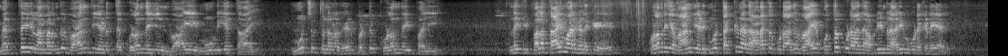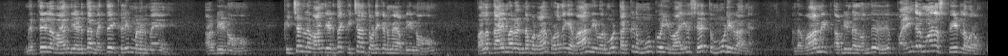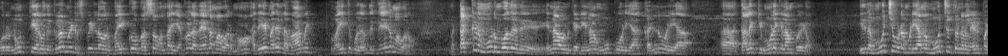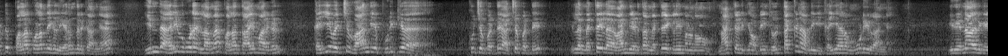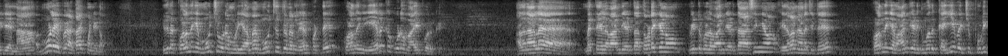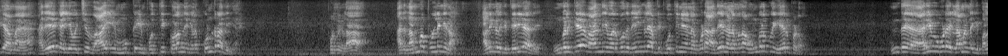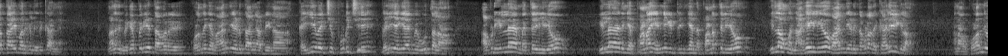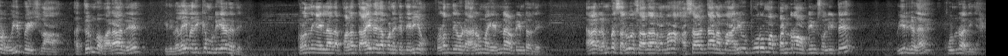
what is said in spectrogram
மெத்தையில் அமர்ந்து வாந்தி எடுத்த குழந்தையின் வாயை மூடிய தாய். மூச்சு திணறல் ஏற்பட்டு குழந்தை பலி. இன்னைக்கு பல தாய்மார்களுக்கு குழந்தைங்க வாந்தி எடுக்கும்போது டக்குன்னு அதை அடக்கக்கூடாது வாயை பொத்தக்கூடாது அப்படின்ற அறிவு கூட கிடையாது. மெத்தையில் வாந்தி எடுத்தால் மெத்தையை க்ளீன் பண்ணணுமே அப்படின்னும் கிச்சனில் வாந்தி எடுத்தால் கிச்சனை துடைக்கணுமே அப்படின்னும் பல தாய்மார்கள் என்ன பண்ணுறாங்க குழந்தைங்க வாந்தி வரும்போது டக்குன்னு மூக்கையும் வாயும் சேர்த்து மூடிடுறாங்க. அந்த வாமிட் அப்படின்றது வந்து பயங்கரமான ஸ்பீடில் வரும். ஒரு நூற்றி அறுபது கிலோமீட்டர் ஸ்பீடில் ஒரு பைக்கோ பஸ்ஸோ வந்தால் எவ்வளோ வேகமாக வருமோ அதே மாதிரி அந்த வாமிட் வயிற்றுக்குள்ளே இருந்து வேகமாக வரும். டக்குன்னு மூடும்போது அது என்ன ஆகும்னு கேட்டிங்கன்னா மூக்கு வழியாக கண்ணு வழியாக தலைக்கு மூளைக்கெல்லாம் போயிடும். இதில் மூச்சு விட முடியாமல் மூச்சு தொண்டர்கள் ஏற்பட்டு பல குழந்தைகள் இறந்துருக்காங்க. இந்த அறிவு கூட இல்லாமல் பல தாய்மார்கள் கையை வச்சு வாந்தியை பிடிக்க கூச்சப்பட்டு அச்சப்பட்டு இல்லை மெத்தையில் வாந்தி எடுத்தால் மெத்தையை க்ளீன் பண்ணணும் அடிக்கும் அப்படின்னு சொல்லி டக்குன்னு அப்படி கையால் மூடிடுறாங்க. இது என்ன ஆகுதுன்னு கேட்டீங்கன்னா மூளையை போய் அட்டாக் பண்ணிடும். இதில் குழந்தைங்க மூச்சு விட முடியாமல் மூச்சு திணறல் ஏற்பட்டு குழந்தைங்க இறக்கக்கூட வாய்ப்பு இருக்குது அதனால் மெத்தையில் வாந்தி எடுத்தால் துடைக்கணும் வீட்டுக்குள்ளே வாந்தி எடுத்தால் அசிங்கம் இதெல்லாம் நினச்சிட்டு குழந்தைங்க வாந்தி எடுக்கும்போது கையை வச்சு பிடிக்காமல் அதே கையை வச்சு வாயையும் மூக்கையும் பொத்தி குழந்தைங்கள கொன்றாதீங்க. புரிதுங்களா அது நம்ம பிள்ளைங்க தான். அதுங்களுக்கு தெரியாது. உங்களுக்கே வாந்தி வரும்போது நீங்களே அப்படி பொத்தினீங்கன்னா கூட அதே நிலைமை தான் உங்களுக்கும் ஏற்படும். இந்த அறிவு கூட இல்லாமல் இன்னைக்கு பல தாய்மார்கள் இருக்காங்க. அதனால் இது மிகப்பெரிய தவறு. குழந்தைங்க வாந்தி எடுத்தாங்க அப்படின்னா கையை வச்சு பிடிச்சி வெளியே எங்கேயாவது போய் ஊற்றலாம் அப்படி இல்லை மெத்தையிலையோ இல்லை நீங்கள் பணம் எண்ணிக்கிட்டு இருக்கீங்க அந்த பணத்துலையோ இல்லை உங்கள் நகையிலையோ வாந்தி எடுத்தால் கூட அதை கழுவிக்கலாம். ஆனால் குழந்தையோட உயிர் போயிடுச்சுன்னா அது திரும்ப வராது. இது விலை மதிக்க முடியாதது. குழந்தைங்க இல்லாத பல தாய் தகப்பனுக்கு தெரியும் குழந்தையோட அருமை என்ன அப்படின்றது. ஆனால் ரொம்ப சர்வசாதாரணமாக அசால்ட்டாக நம்ம அறிவுபூர்வமாக பண்ணுறோம் அப்படின்னு சொல்லிட்டு உயிர்களை கொண்டுறாதீங்க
